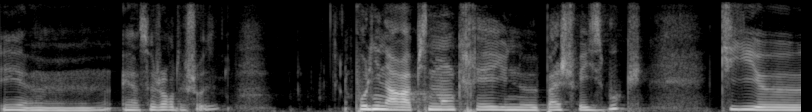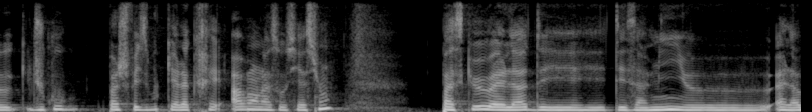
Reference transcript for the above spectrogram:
et, euh, et à ce genre de choses. Pauline a rapidement créé une page Facebook qui, euh, du coup, page Facebook qu'elle a créée avant l'association, parce qu'elle a des, amis, euh, elle a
